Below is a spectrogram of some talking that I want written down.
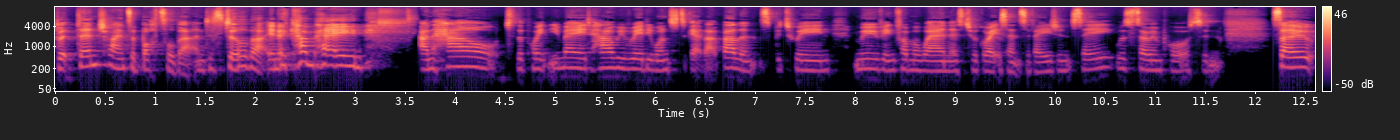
But then trying to bottle that and distill that in a campaign and how, to the point you made, how we really wanted to get that balance between moving from awareness to a greater sense of agency was so important. So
